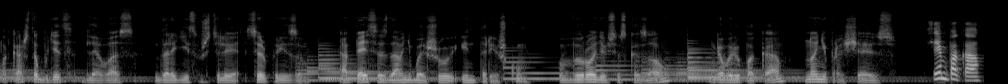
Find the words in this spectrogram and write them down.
пока что будет для вас, дорогие слушатели, сюрпризом. Опять создам небольшую интрижку. Вроде все сказал, говорю пока, но не прощаюсь. Всем пока!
